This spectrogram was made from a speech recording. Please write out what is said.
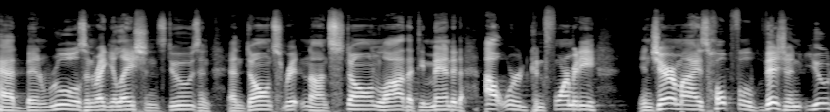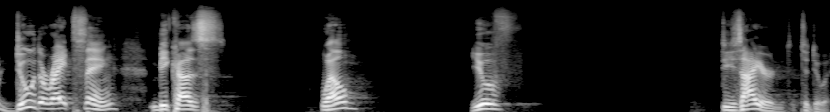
had been rules and regulations, do's and, and don'ts written on stone, law that demanded outward conformity. In Jeremiah's hopeful vision, you do the right thing because, well, you've desired to do it.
